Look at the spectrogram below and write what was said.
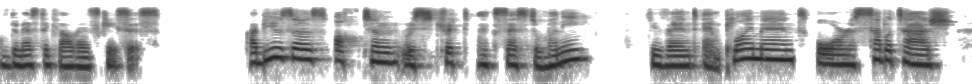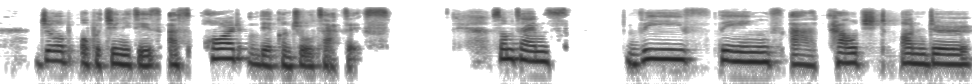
of domestic violence cases. Abusers often restrict access to money, prevent employment, or sabotage job opportunities as part of their control tactics. Sometimes these things are couched under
